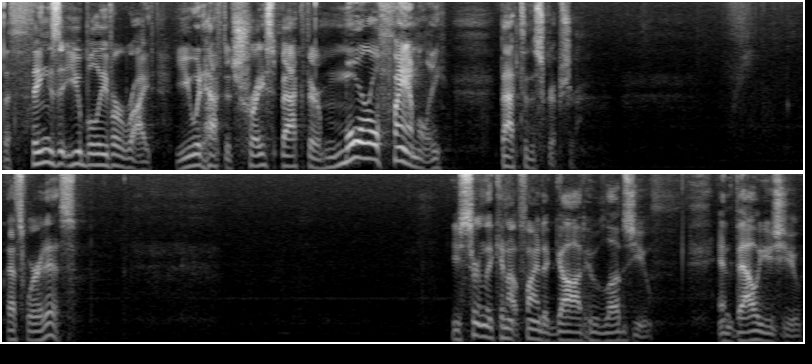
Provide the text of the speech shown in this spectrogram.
the things that you believe are right, you would have to trace back their moral family back to the scripture. That's where it is. You certainly cannot find a God who loves you and values you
